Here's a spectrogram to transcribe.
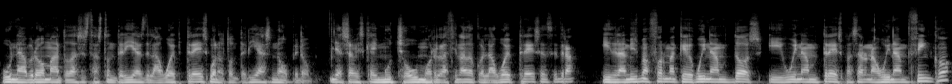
una broma todas estas tonterías de la Web 3. Bueno, tonterías no, pero ya sabéis que hay mucho humo relacionado con la Web 3, etc. Y de la misma forma que Winamp 2 y Winamp 3 pasaron a Winamp 5,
